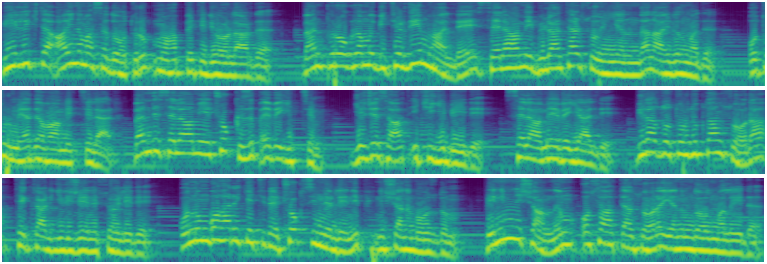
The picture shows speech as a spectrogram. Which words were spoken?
Birlikte aynı masada oturup muhabbet ediyorlardı. Ben programı bitirdiğim halde Selami Bülent Ersoy'un yanından ayrılmadı. Oturmaya devam ettiler. Ben de Selami'ye çok kızıp eve gittim. Gece saat 2 gibiydi. Selami eve geldi. Biraz oturduktan sonra tekrar gideceğini söyledi. Onun bu hareketine çok sinirlenip nişanı bozdum. Benim nişanlım o saatten sonra yanımda olmalıydı.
